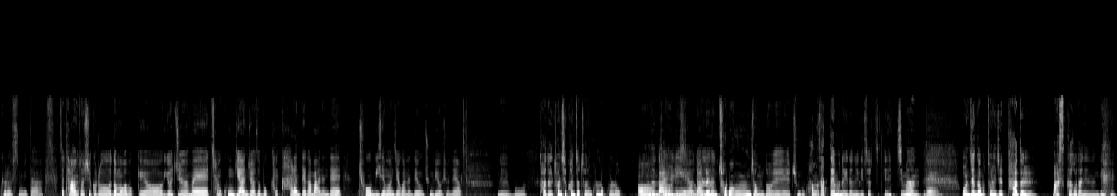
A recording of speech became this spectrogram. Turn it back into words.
그렇습니다. 자 다음 소식으로 넘어가 볼게요. 요즘에 참 공기 안 좋아서 목 칼칼한 때가 많은데 초미세먼지에 관한 내용 준비해 오셨네요. 네, 뭐 다들 천식 환자처럼 콜록콜록 아, 하는 난리예요. 난리. 원래는 초봄 정도에 중국 황사 때문에 이런 일이 있었긴 했지만 네. 언젠가부터는 이제 다들 마스크 하고 다니는 게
